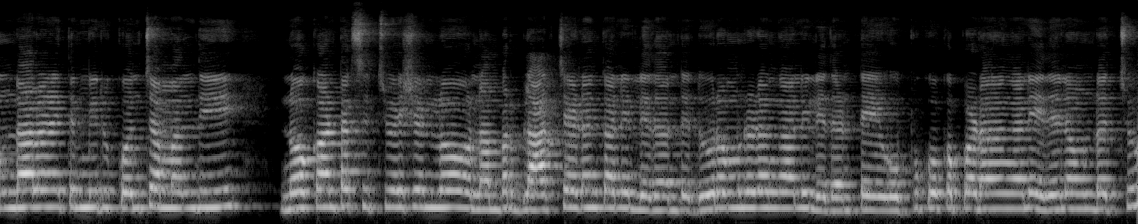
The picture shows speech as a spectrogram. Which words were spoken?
ఉండాలని అయితే మీరు కొంచెం మంది నో కాంటాక్ట్ సిచ్యువేషన్లో నంబర్ బ్లాక్ చేయడం కానీ లేదంటే దూరం ఉండడం కానీ లేదంటే ఒప్పుకోకపోవడం కానీ ఏదైనా ఉండొచ్చు.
